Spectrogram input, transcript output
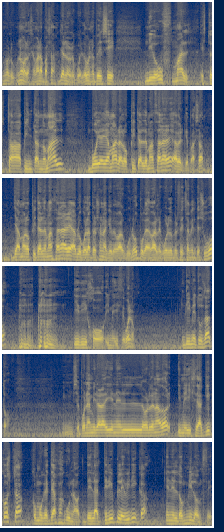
no, la semana pasada, ya no recuerdo. Bueno, pensé, digo, uff, mal, esto está pintando mal, voy a llamar al hospital de Manzanares a ver qué pasa. Llamo al hospital de Manzanares, hablo con la persona que me vacunó, porque además recuerdo perfectamente su voz, y dijo, y me dice, bueno, dime tus datos. Mm, se pone a mirar ahí en el ordenador y me dice, aquí consta como que te has vacunado de la triple vírica en el 2011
